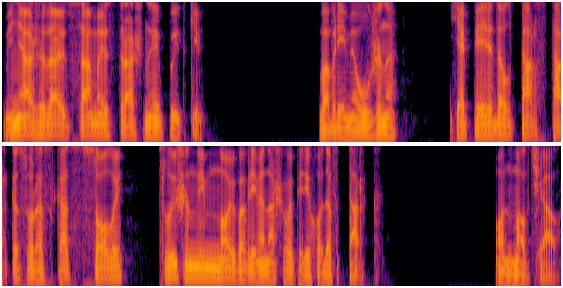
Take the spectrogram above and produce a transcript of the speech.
меня ожидают самые страшные пытки. Во время ужина я передал Тар Старкасу рассказ Солы слышанный мной во время нашего перехода в Тарк. Он молчал.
